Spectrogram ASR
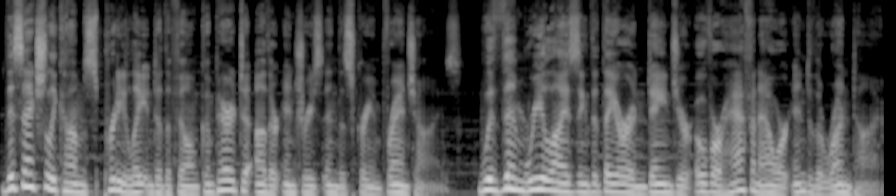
This actually comes pretty late into the film compared to other entries in the Scream franchise, with them realizing that they are in danger over half an hour into the runtime.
